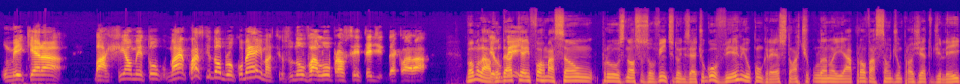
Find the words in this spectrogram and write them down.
O MEI que era baixinho aumentou, quase que dobrou. Como é aí, Matheus? O novo valor para você ter de declarar Vamos lá, vou dar aqui a informação para os nossos ouvintes, Donizete. O governo e o Congresso estão articulando aí a aprovação de um projeto de lei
